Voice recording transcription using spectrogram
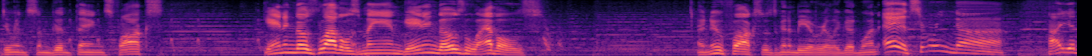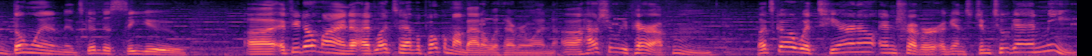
doing some good things. Fox, gaining those levels, man. Gaining those levels. I knew Fox was going to be a really good one. Hey, it's Serena! How you doing? It's good to see you. Uh, if you don't mind, I'd like to have a Pokemon battle with everyone. Uh, how should we pair up? Hmm. Let's go with Tierno and Trevor against Jim Tuga and me.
